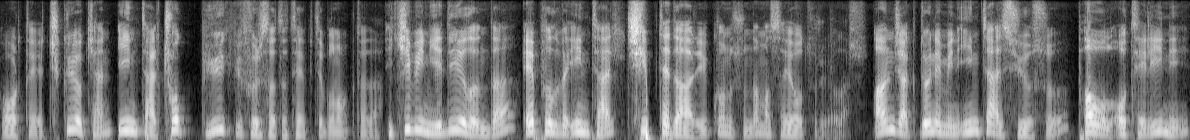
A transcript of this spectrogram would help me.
ortaya çıkıyorken Intel çok büyük bir fırsatı tepti bu noktada. 2007 yılında Apple ve Intel çip tedariği konusunda masaya oturuyorlar. Ancak dönemin Intel CEO'su Paul Otellini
